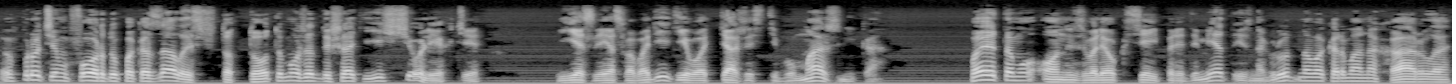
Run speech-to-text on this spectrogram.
Впрочем, Форду показалось, что тот может дышать еще легче, если освободить его от тяжести бумажника. Поэтому он извлек сей предмет из нагрудного кармана Харла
